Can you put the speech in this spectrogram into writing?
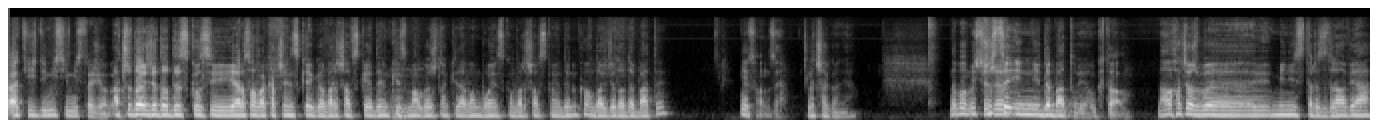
o jakiejś dymisji ministra Ziobro. A czy dojdzie do dyskusji Jarosława Kaczyńskiego, warszawskiej jedynki z Małgorzatą Kidawą-Błońską, warszawską jedynką? Dojdzie do debaty? Nie sądzę. Dlaczego nie? No bo myślę, Wszyscy że... inni debatują. Kto? No chociażby minister zdrowia,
